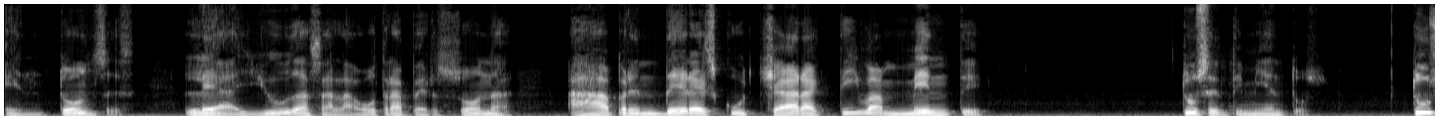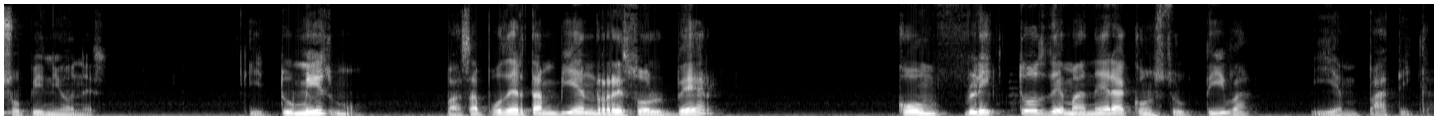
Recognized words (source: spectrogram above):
entonces le ayudas a la otra persona a aprender a escuchar activamente tus sentimientos, tus opiniones. Y tú mismo vas a poder también resolver conflictos de manera constructiva y empática.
